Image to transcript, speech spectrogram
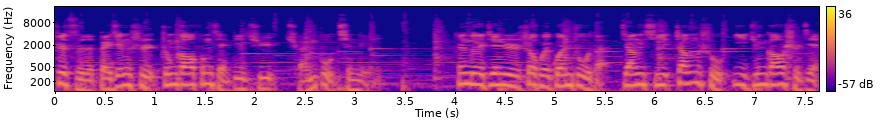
至此，北京市中高风险地区全部清零。针对近日社会关注的江西樟树抑菌膏事件，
